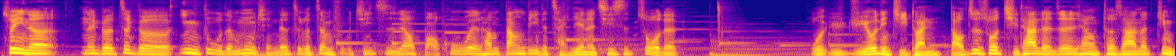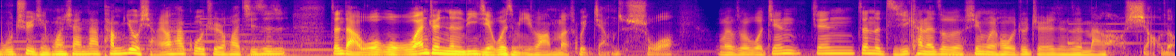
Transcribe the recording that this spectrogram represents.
所以呢。那个这个印度的目前的这个政府机制要保护为了他们当地的产业呢，其实做的我有点极端，导致说其他的这像特斯拉呢进不去情况下，那他们又想要他过去的话，其实真的、我我我完全能理解为什么 Elon Musk 会这样子说。我有说，我今天今天真的仔细看了这个新闻后，我就觉得真的蛮好笑的。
